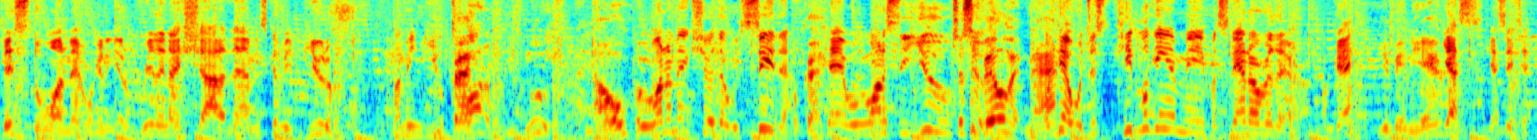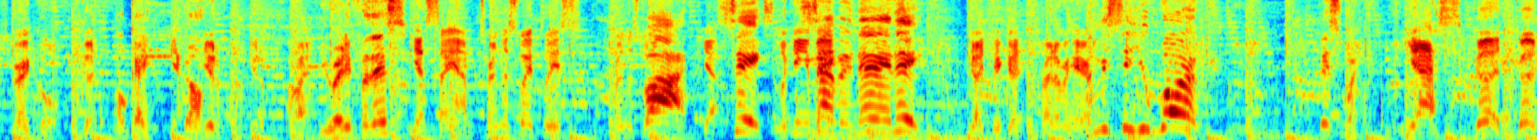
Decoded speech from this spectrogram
This is the one, man. We're gonna get a really nice shot of them. It's gonna be beautiful. I mean, you Okay. taught them these moves. No. But we want to make sure that we see them. Okay. Okay. Well, we want to see you. Just too. film it, man. Okay. Well, just keep looking at me, but stand over there. Okay. You mean here? Yes. Yes. Yes. Yes. Very cool. Good. Okay, Yeah. go. Beautiful. Beautiful. All right. You ready for this? Yes, I am. Turn this way, please. Turn this way. Five, Yeah. six, Looking at seven, me. eight, eight. Good. Good. Good. Right over here. Let me see you work. This way. Yes. Good. Good.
